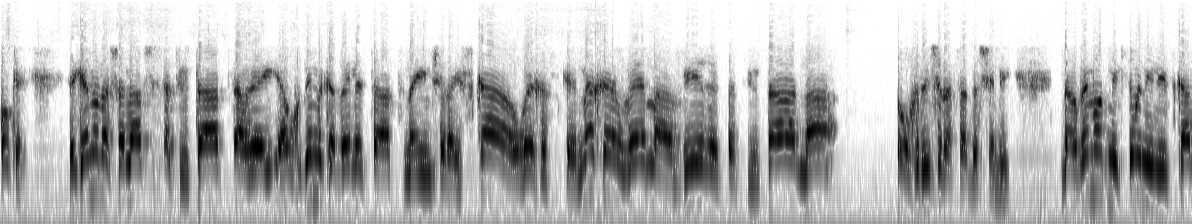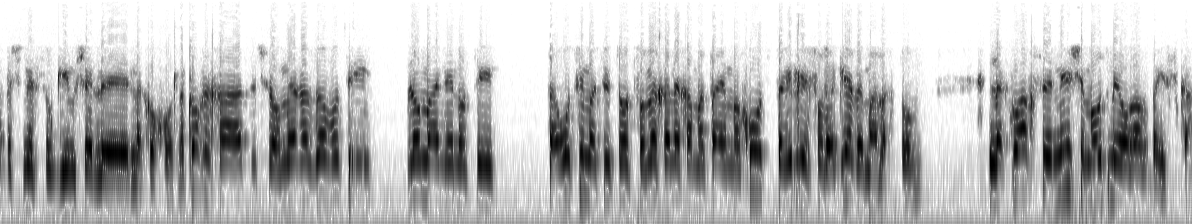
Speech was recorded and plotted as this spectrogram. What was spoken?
אוקיי. הגענו לשלב של הטיוטת, הרי העורך דין מקבל את התנאים של העסקה, עורך הסכם מכר ומעביר את הטיוטה לעורך דין של הצד השני. בהרבה מאוד מקרים אני נתקל בשני סוגים של אה, לקוחות. לקוח אחד שאומר, עזוב אותי, לא מעניין אותי, תרוץ עם הטיוטות, סומך עליך 200 החוץ, תגיד לי איפה להגיע ומה לחתום. לקוח שני שמאוד מעורב בעסקה.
